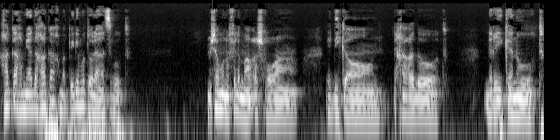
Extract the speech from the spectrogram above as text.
אחר כך, מיד אחר כך, מפילים אותו לעצבות. משם הוא נופל למערה שחורה, לדיכאון, לחרדות, לריקנות.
